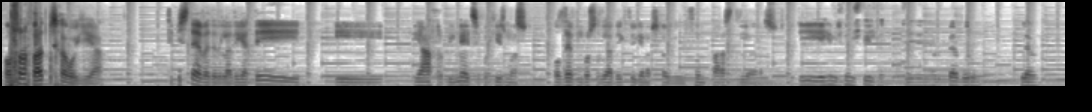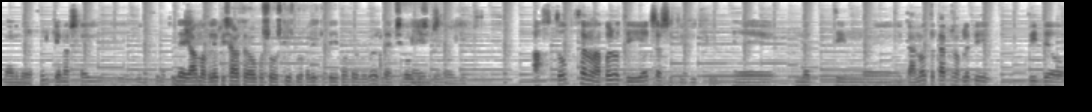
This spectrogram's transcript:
Όσον αφορά την ψυχαγωγία, τι πιστεύετε δηλαδή, γιατί οι, οι άνθρωποι, οι νέοι της εποχής μας, οδεύουν προς το διαδίκτυο για να ψυχαγωγηθούν παρά στη τηλεόραση. Γιατί έχει μυστήρου φίλτερ και από εκεί πέρα μπορούν πλέον. Να ενημερωθούν και να ψυχαγωγηθούν. υπολογιστή να Ναι, άμα βλέπεις άρθρα όπως ο Σκύλο Προχαλή και τέτοια που αναφέραμε προηγουμένω, ναι, ψυχολογική είναι είναι. ψυχολογία αυτό. Αυτό που θέλω να πω είναι ότι η έξαρση του YouTube ε, με την ε, ικανότητα κάποιος να βλέπει βίντεο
